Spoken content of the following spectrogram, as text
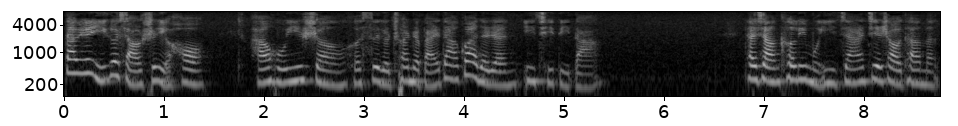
大约一个小时以后，韩胡医生和四个穿着白大褂的人一起抵达。他向克里姆一家介绍他们：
